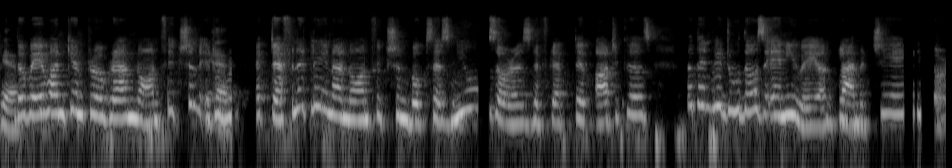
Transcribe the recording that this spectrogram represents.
yeah. the way one can program nonfiction it yeah. would reflect definitely in our nonfiction books as news or as reflective articles but then we do those anyway on climate change or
